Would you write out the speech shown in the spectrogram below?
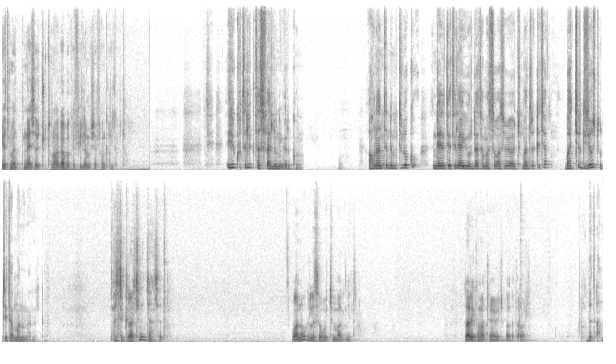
የህትመትና የስርጭቱን ዋጋ በከፊል ለመሸፈን ቃል ገብተው ይህ እኮ ትልቅ ተስፋ ያለው ነገር እኮ ነው። አሁን አንተ እንደምትለው እኮ እንዲህ አይነት የተለያዩ እርዳታ ማሰባሰቢያዎች ማድረግ ከቻል በአጭር ጊዜ ውስጥ ውጤታማ እንሆናለን። ለችግራችን እጅ አንሰጥም። ዋናው ግለሰቦችን ማግኘት ነው። ዛሬ ከማተሚያ ቤቱ ጋር ቀጥረዋል። በጣም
